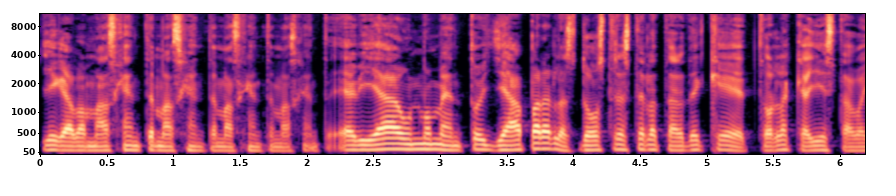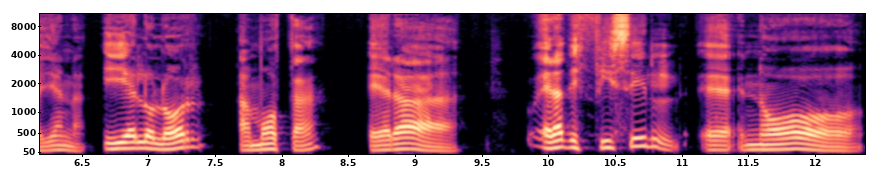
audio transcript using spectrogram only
llegaba más gente, más gente, más gente, más gente. Había un momento ya para las 2, 3 de la tarde que toda la calle estaba llena. Y el olor a mota era, era difícil eh, no,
